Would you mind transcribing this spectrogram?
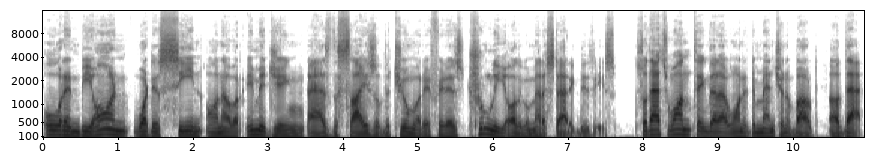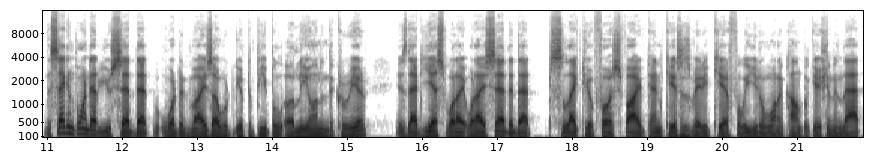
over and beyond what is seen on our imaging as the size of the tumor if it is truly oligometastatic disease. So that's one thing that I wanted to mention about uh, that. The second point that you said that what advice I would give to people early on in the career is that yes, what I what I said that that select your first five, ten cases very carefully. You don't want a complication in that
